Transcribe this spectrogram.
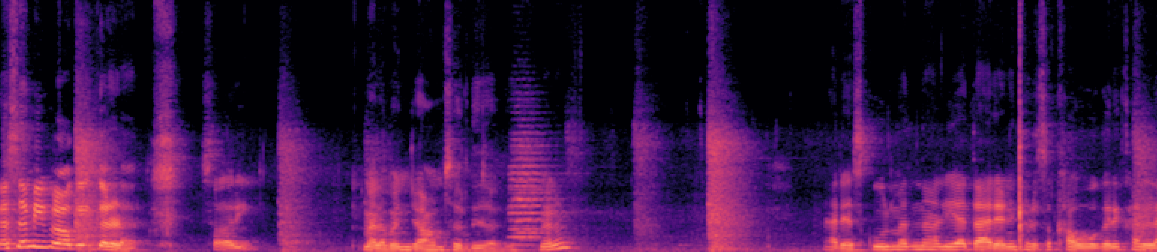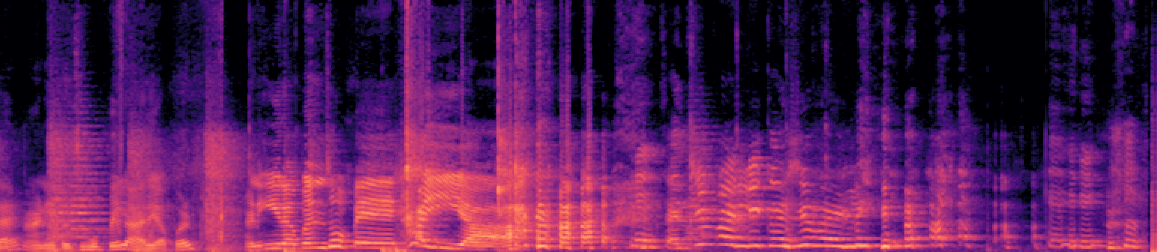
कसं मी ब्लॉगिंग करणार? सॉरी मला पण जाम सर्दी झाली. है ना? आर्या स्कूलमधनं आली आहे. आता आर्याने थोडंसं खाऊ वगैरे खाल्लं आहे आणि आता झोपेल आर्या पण आणि इरा पण झोपे. खाय्या. कशी पडली कशी पडली?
